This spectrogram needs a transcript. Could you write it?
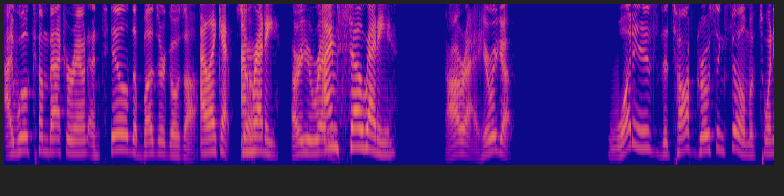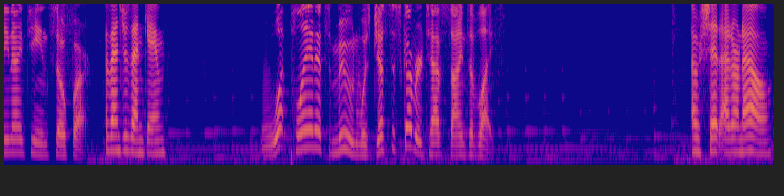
I will come back around until the buzzer goes off. I like it. So, I'm ready. Are you ready? I'm so ready. All right, here we go. What is the top grossing film of 2019 so far? Avengers Endgame. What planet's moon was just discovered to have signs of life? Oh shit, I don't know.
